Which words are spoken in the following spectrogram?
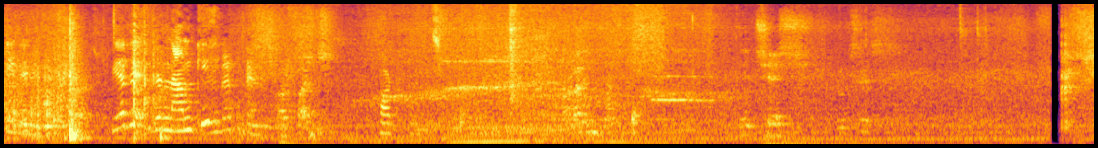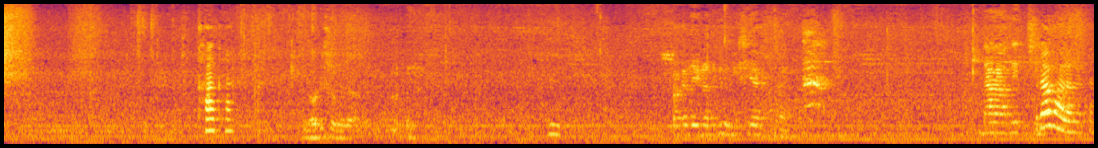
টেনে ঠিক আছে? এটার নাম কি নেবে। হট খা খা। দাঁড়াও দিচ্ছি সেটাও ভালো কথা।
